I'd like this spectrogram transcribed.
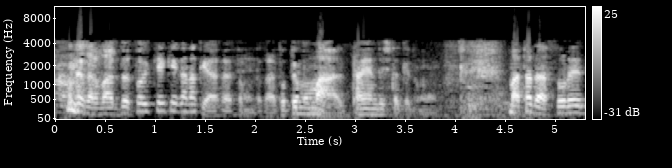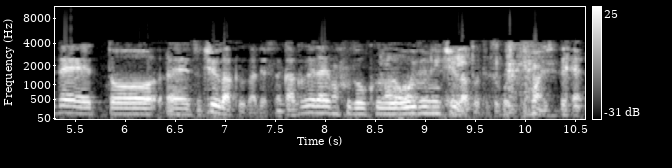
だからまあ、そういう経験がなくやらされたもんだから、とてもまあ、大変でしたけども。まあ、ただ、それで、えっと、えっと、中学がですね、学芸大の附属大泉中学ってとこ行ってまして、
